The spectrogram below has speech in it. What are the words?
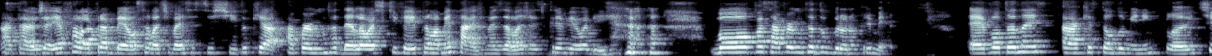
Ah, tá. Eu já ia falar para a Bel, se ela tivesse assistido, que a, a, pergunta dela eu acho que veio pela metade, mas ela já escreveu ali. Vou passar a pergunta do Bruno primeiro. É, voltando à questão do mini implante,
